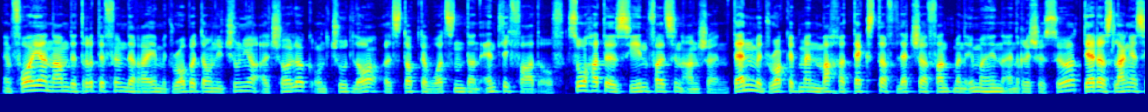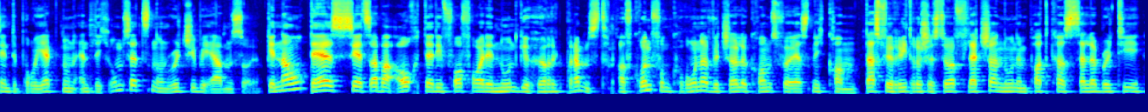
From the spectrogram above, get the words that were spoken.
Im Vorjahr nahm der dritte Film der Reihe mit Robert Downey Jr. als Sherlock und Jude Law als Dr. Watson dann endlich Fahrt auf. So hatte es jedenfalls den Anschein. Denn mit Rocketman-Macher Dexter Fletcher fand man immerhin einen Regisseur, der das lang ersehnte Projekt nun endlich umsetzen und Richie beerben soll. Genau der ist es jetzt aber auch, der die Vorfreude nun gehörig bremst. Aufgrund von Corona wird Sherlock Holmes vorerst nicht kommen. Das verriet Regisseur Fletcher nun im Podcast Celebrity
